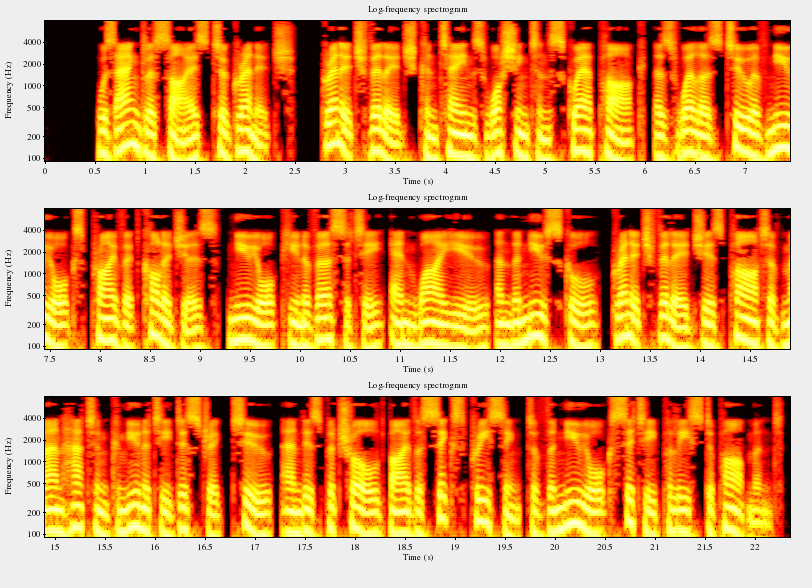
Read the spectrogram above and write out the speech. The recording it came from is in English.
was anglicized to Greenwich. Greenwich Village contains Washington Square Park, as well as two of New York's private colleges, New York University (NYU) and the New School. Greenwich Village is part of Manhattan Community District 2 and is patrolled by the 6th Precinct of the New York City Police Department.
